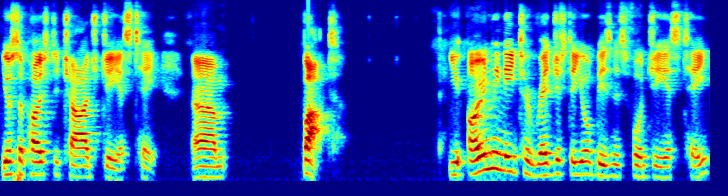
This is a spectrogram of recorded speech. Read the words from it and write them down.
you're supposed to charge GST um, but you only need to register your business for GST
